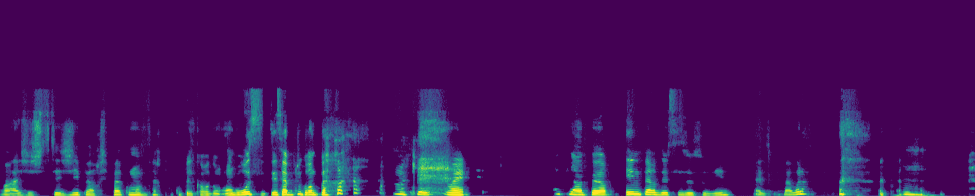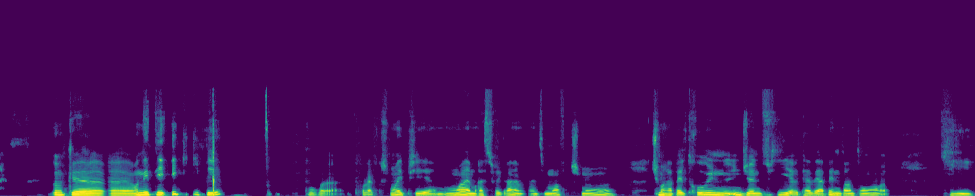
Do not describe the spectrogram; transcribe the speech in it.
voilà, j'ai peur. Je sais pas comment faire pour couper le cordon. En gros, c'était sa plus grande peur. Ok, ouais. Il a peur et une paire de ciseaux sous vide. Elle dit, bah voilà. Donc, euh, on était équipés pour, euh, pour l'accouchement. Et puis, euh, moi, elle me rassurait grave. Elle m'a dit, moi, franchement, tu me rappelles trop une, une jeune fille qui avait à peine 20 ans, qui,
